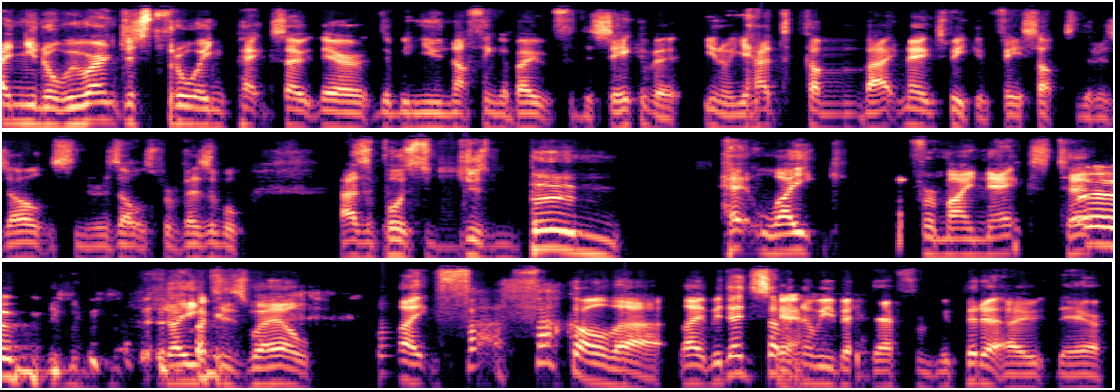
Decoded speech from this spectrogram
and you know, we weren't just throwing picks out there that we knew nothing about for the sake of it. You know, you had to come back next week and face up to the results, and the results were visible, as opposed to just boom, hit like for my next tip, Um, right as well. Like fu- fuck all that. Like we did something Yeah. a wee bit different. We put it out there,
